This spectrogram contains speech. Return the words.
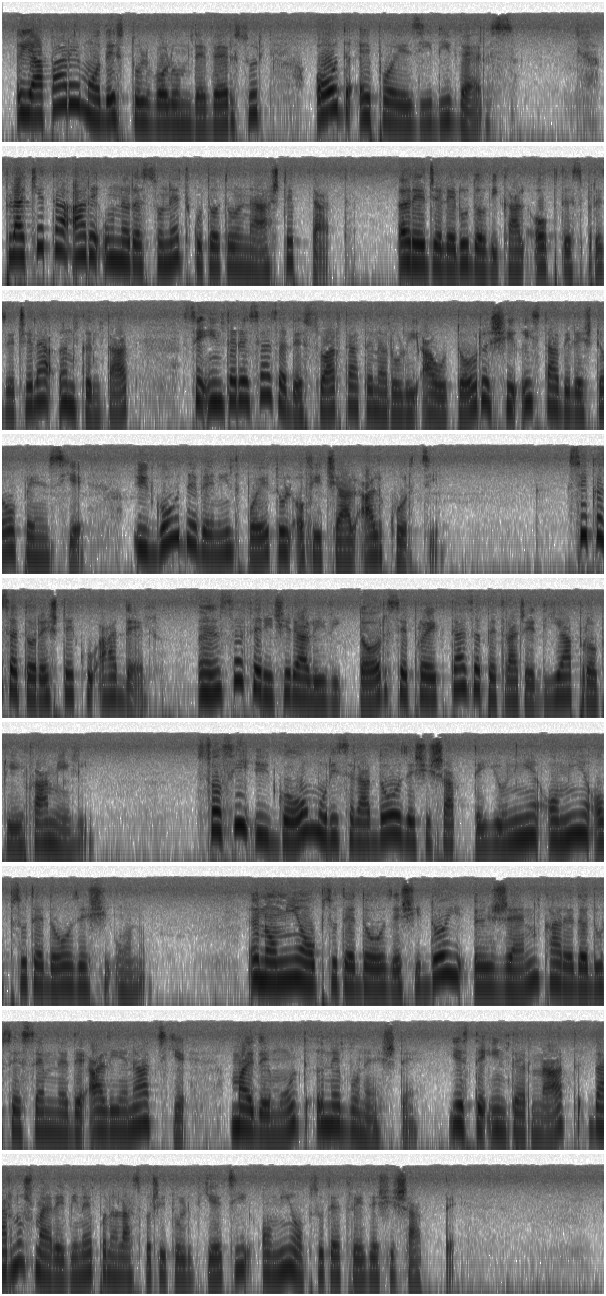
Îi apare modestul volum de versuri Od e poezii divers. Placheta are un răsunet cu totul neașteptat. Regele Ludovic al XVIII-lea, încântat, se interesează de soarta tânărului autor și îi stabilește o pensie, Hugo devenind poetul oficial al curții. Se căsătorește cu Adel, însă fericirea lui Victor se proiectează pe tragedia propriei familii. Sophie Hugo murise la 27 iunie 1821. În 1822, Eugène, care dăduse semne de alienație, mai de mult înnebunește. Este internat, dar nu-și mai revine până la sfârșitul vieții, 1837.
